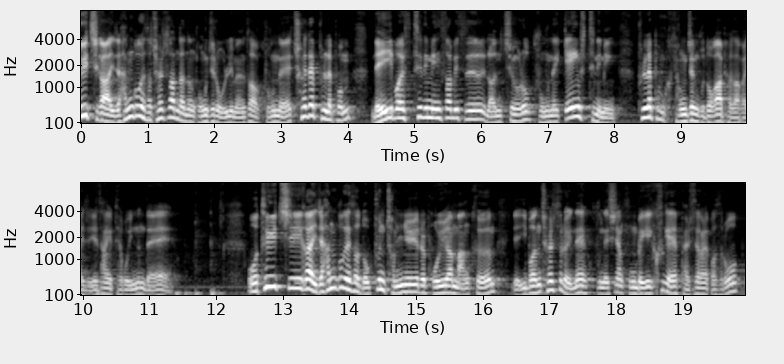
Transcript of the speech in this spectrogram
트위치가 이제 한국에서 철수한다는 공지를 올리면서 국내 최대 플랫폼 네이버의 스트리밍 서비스 런칭으로 국내 게임 스트리밍 플랫폼 경쟁 구도가 변화가 이제 예상이 되고 있는데 뭐 트위치가 이제 한국에서 높은 점유율을 보유한 만큼 이번 철수로 인해 국내 시장 공백이 크게 발생할 것으로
